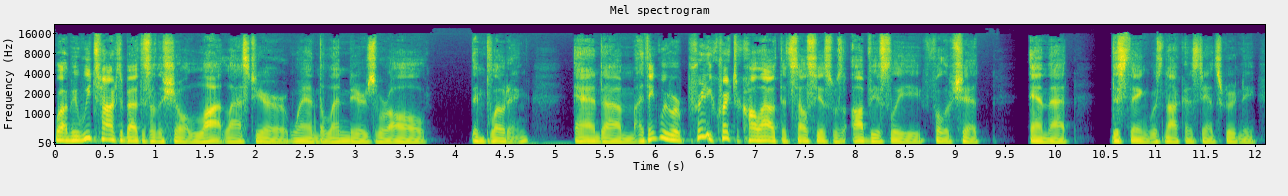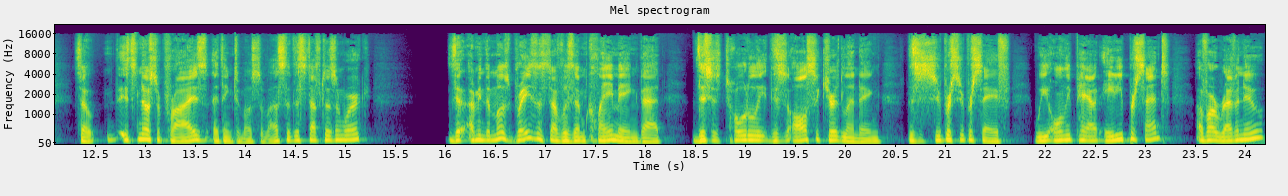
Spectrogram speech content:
Well, I mean, we talked about this on the show a lot last year when the lenders were all imploding. And um, I think we were pretty quick to call out that Celsius was obviously full of shit and that this thing was not going to stand scrutiny. So it's no surprise, I think, to most of us that this stuff doesn't work. The, I mean, the most brazen stuff was them claiming that this is totally, this is all secured lending. This is super, super safe. We only pay out 80% of our revenue.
